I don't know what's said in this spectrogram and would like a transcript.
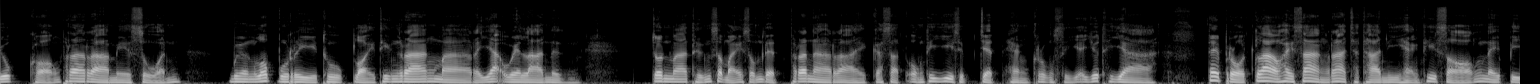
ยุคของพระราเมศวร เมืองลบบุรีถูกปล่อยทิ้งร้างมาระยะเวลาหนึ่ง จนมาถึงสมัยสมเด็จพระนารายณ์กษัตริย์องค์ที่ 27 แห่งกรุงศรีอยุธยา ได้โปรดเกล้าให้สร้างราชธานีแห่งที่สองในปี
